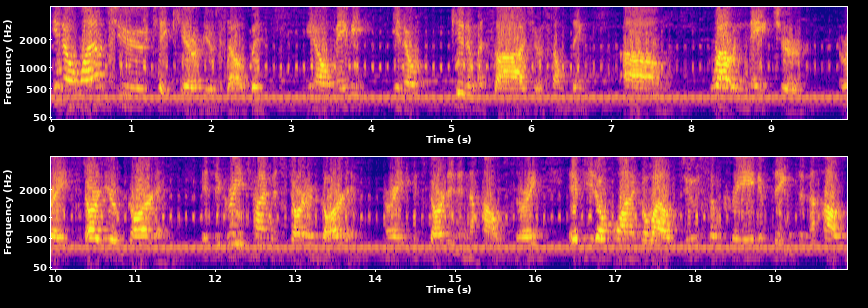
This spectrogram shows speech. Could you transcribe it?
you know, why don't you take care of yourself? But, you know, maybe, you know, get a massage or something. Um, go out in nature, right? Start your garden. It's a great time to start a garden, all right? You can start it in the house, all right? If you don't want to go out, do some creative things in the house,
